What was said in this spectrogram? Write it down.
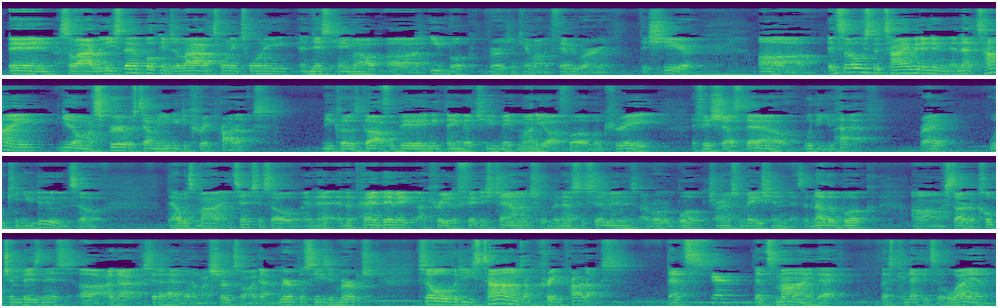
and so I released that book in July of 2020, and this came out. Uh, the ebook version came out in February this year. Uh, and so it was the timing, and in, in that time, you know, my spirit was telling me you need to create products because God forbid anything that you make money off of or create, if it shuts down, what do you have, right? What can you do? And so that was my intention. So in the, in the pandemic, I created a fitness challenge with Vanessa Simmons. I wrote a book, Transformation. That's another book. Um, I started a coaching business. Uh, I got I should have had one of my shirts on. I got Miracle Season merch. So over these times, I'm creating products. That's yeah. that's mine. That that's connected to who I am,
